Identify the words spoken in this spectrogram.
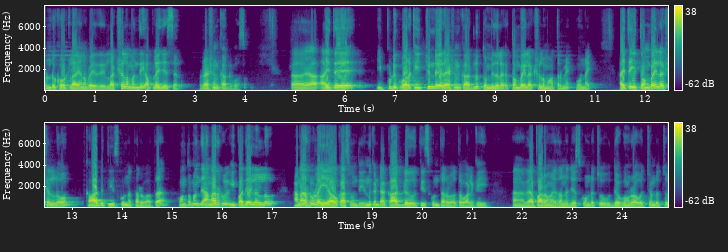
రెండు కోట్ల ఎనభై ఐదు లక్షల మంది అప్లై చేశారు రేషన్ కార్డు కోసం. అయితే ఇప్పుడు వరకు ఇచ్చుండే రేషన్ కార్డులు తొమ్మిది తొంభై లక్షలు మాత్రమే ఉన్నాయి. అయితే ఈ తొంభై లక్షల్లో కార్డు తీసుకున్న తర్వాత కొంతమంది అనర్హులు ఈ పదేళ్ళలో అనర్హులు అయ్యే అవకాశం ఉంది. ఎందుకంటే ఆ కార్డు తీసుకున్న తర్వాత వాళ్ళకి వ్యాపారం ఏదన్నా చేసుకుండొచ్చు ఉద్యోగం రావచ్చు ఉండొచ్చు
